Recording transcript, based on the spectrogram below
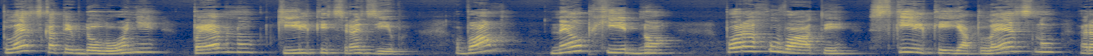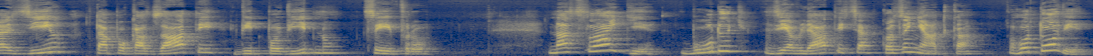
плескати в долоні певну кількість разів. Вам необхідно порахувати, скільки я плесну разів та показати відповідну цифру. На слайді будуть з'являтися козенятка. Готові?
